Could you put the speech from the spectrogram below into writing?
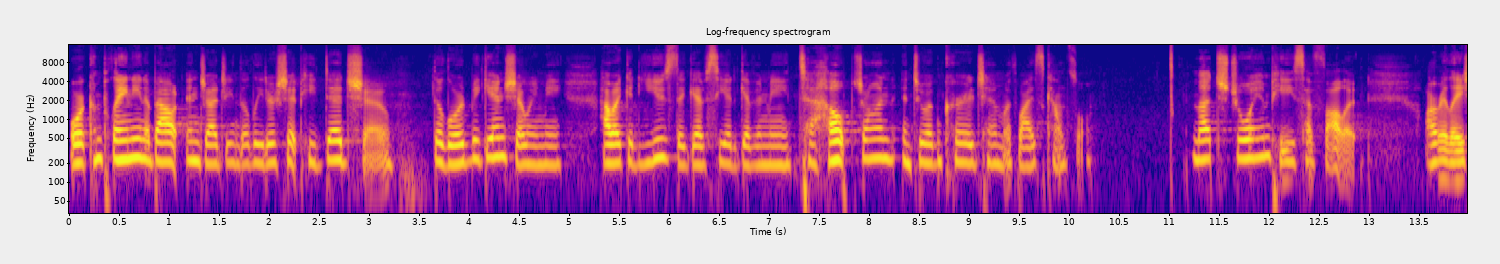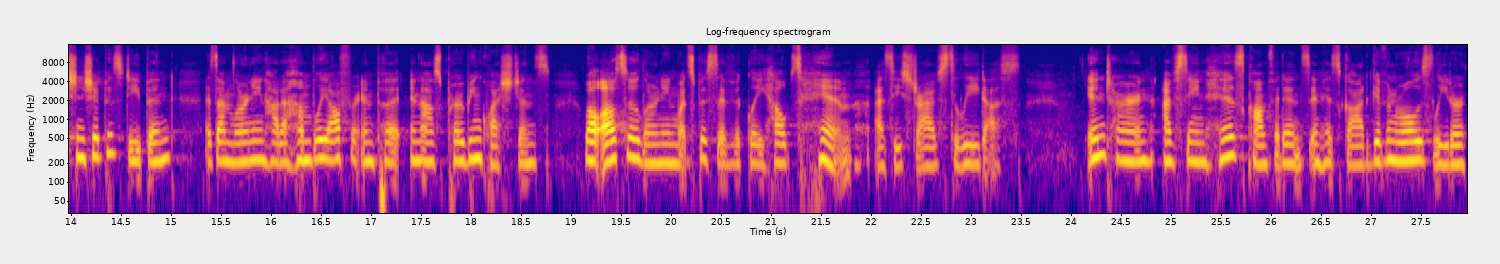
or complaining about and judging the leadership he did show, the Lord began showing me how I could use the gifts he had given me to help John and to encourage him with wise counsel. Much joy and peace have followed. Our relationship has deepened as I'm learning how to humbly offer input and ask probing questions, while also learning what specifically helps him as he strives to lead us. In turn, I've seen his confidence in his God given role as leader,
